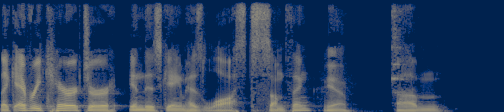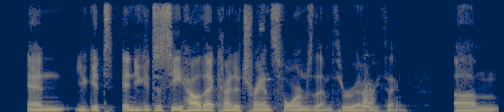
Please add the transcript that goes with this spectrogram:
like every character in this game has lost something yeah. um, and you get to, and you get to see how that kind of transforms them through everything. Um,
